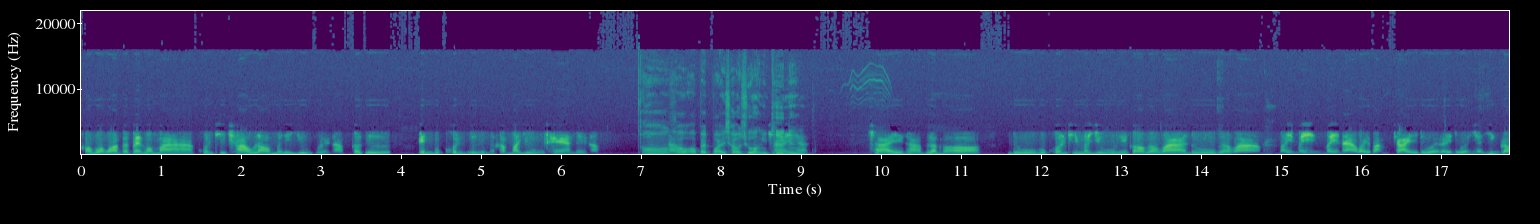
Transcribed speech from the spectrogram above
เขาบอกว่าไปไปมาคนที่เช่าเราไม่ได้อยู่เลยครับ ก็คือเป็นบุคคลอื่นนะครับ มาอยู่แทนเลยครับอ๋อเขาเอาไปปล่อยเช่าช่วงอีกทีหนึ่งใช่ครับ แล้วก็ดูบุคคลที่มาอยู่นี่ก็แบบว่าดูแบบว่าไม่ไม่ไม่น่าไว้วางใจด้วยอะไรด้วยเงี้ยยิ่งเรา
